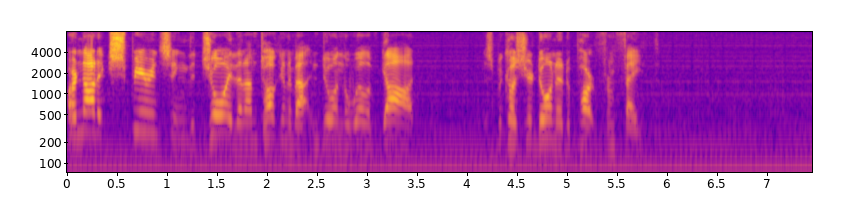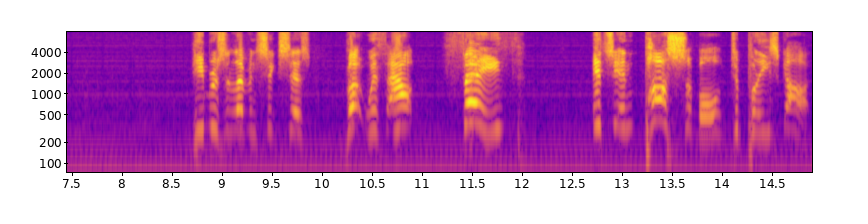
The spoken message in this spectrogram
are not experiencing the joy that I'm talking about in doing the will of God is because you're doing it apart from faith. Hebrews 11:6 says, "But without faith, it's impossible to please God.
